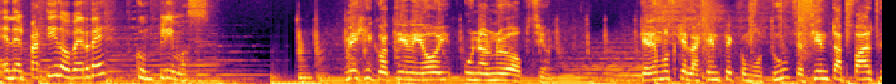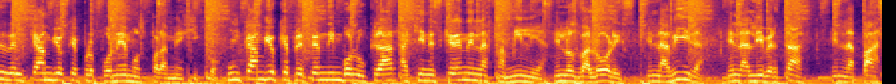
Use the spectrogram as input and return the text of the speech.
En el Partido Verde cumplimos. México tiene hoy una nueva opción. Queremos que la gente como tú se sienta parte del cambio que proponemos para México. Un cambio que pretende involucrar a quienes creen en la familia, en los valores, en la vida, en la libertad, en la paz,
